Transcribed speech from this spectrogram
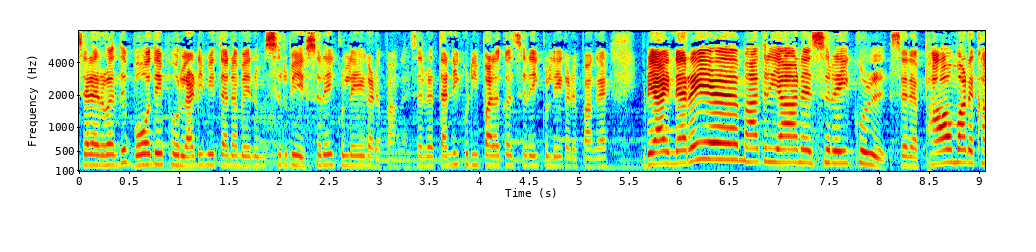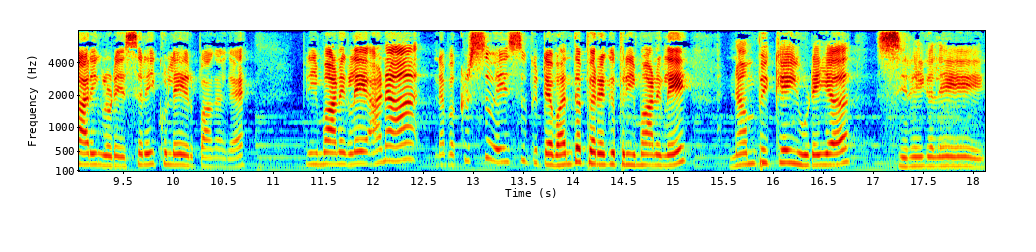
சிலர் வந்து போதைப் பொருள் அடிமைத்தனம் எனும் சிறுவை சிறைக்குள்ளேயே கிடப்பாங்க. சிலர் தண்ணி குடி பழக்கம் சிறைக்குள்ளேயே கிடப்பாங்க. இப்படியா நிறைய மாதிரியான சிறைக்குள் சில பாவமான காரியங்களுடைய சிறைக்குள்ளே இருப்பாங்கங்க. பிரிமானுகளே ஆனா நம்ம கிறிஸ்து வயசு கிட்ட வந்த பிறகு பிரிமானுகளே நம்பிக்கையுடைய சிறைகளே.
